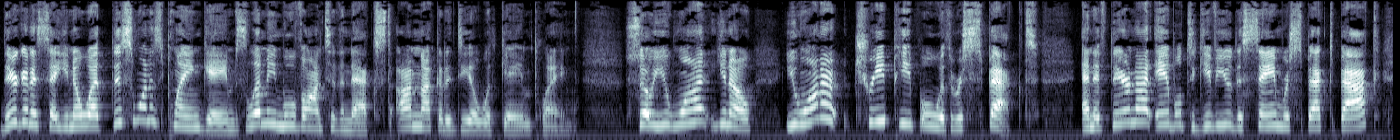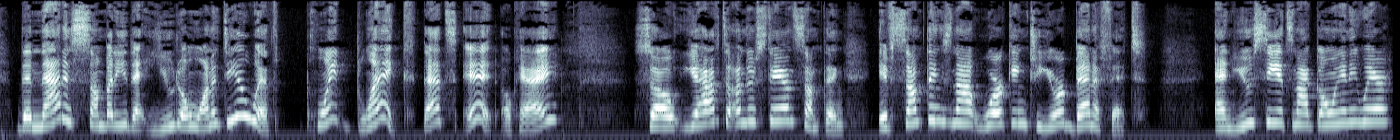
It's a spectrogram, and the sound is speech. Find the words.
They're going to say you know what? This one is playing games. Let me move on to the next. I'm not going to deal with game playing. So you want you know you want to treat people with respect and if they're not able to give you the same respect back, then that is somebody that you don't want to deal with. Point blank. That's it, okay? So you have to understand something. If something's not working to your benefit and you see it's not going anywhere,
